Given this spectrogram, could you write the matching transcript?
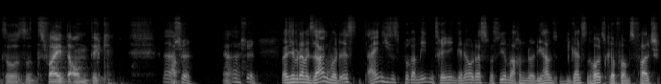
so, so zwei Daumen dick. Ah, Hab, schön. Ja. Ah, schön. Was ich aber damit sagen wollte, ist, eigentlich ist das Pyramidentraining genau das, was wir machen, nur die haben die ganzen Holzköpfe haben es falsch.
